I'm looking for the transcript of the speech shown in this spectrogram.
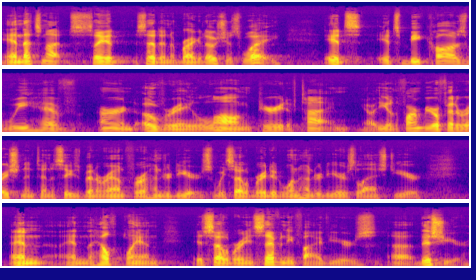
And that's not said, said in a braggadocious way. It's, it's because we have earned over a long period of time. You know, the Farm Bureau Federation in Tennessee has been around for 100 years. We celebrated 100 years last year. And, and the health plan is celebrating 75 years uh, this year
